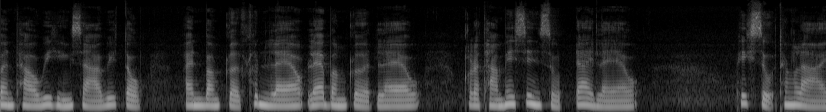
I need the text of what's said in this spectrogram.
บรรเทาวิหิงสาวิตก อันบังเกิดขึ้นแล้วและบังเกิดแล้ว กระทำให้สิ้นสุดได้แล้ว ภิกษุทั้งหลาย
